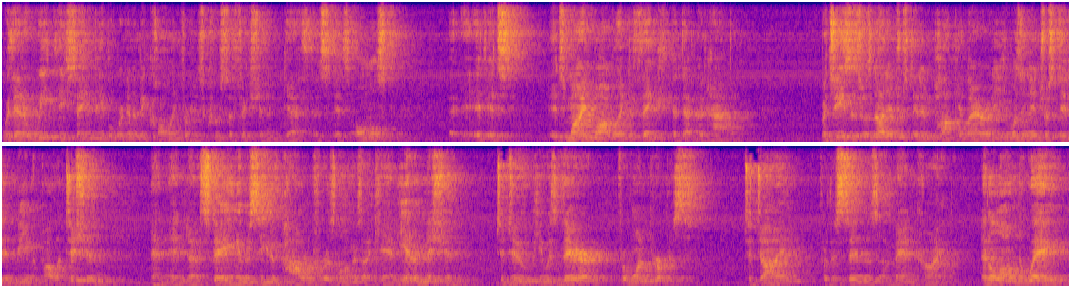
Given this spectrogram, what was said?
Within a week, these same people were going to be calling for his crucifixion and death. It's, it's almost, it, it's, it's mind-boggling to think that that could happen. But Jesus was not interested in popularity. He wasn't interested in being a politician and, and uh, staying in the seat of power for as long as I can. He had a mission to do. He was there for one purpose, to die for the sins of mankind. And along the way,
